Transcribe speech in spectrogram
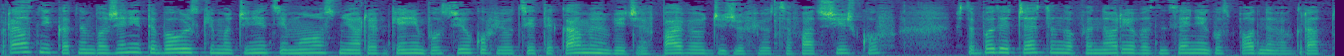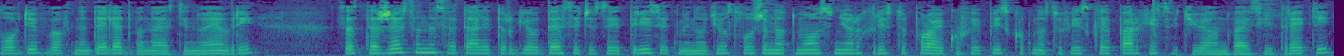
Празникът на блажените български мъченици Монсньор Евгений Босилков и отците Камен Вичев, Павел Джиджов и Отсафат Шишков ще бъде честен в Енория Възнесение Господне в град Пловдив в неделя 12 ноември – с тържествена света литургия от 10 часа и 30 минути, ослужен от монсеньор Христо Пройков, епископ на Софийска епархия Свети Йоан 23,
